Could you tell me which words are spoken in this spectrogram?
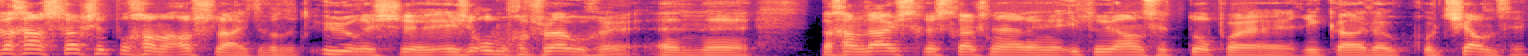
We gaan straks het programma afsluiten, want het uur is, eh, is omgevlogen. En eh, we gaan luisteren straks naar een Italiaanse topper, eh, Riccardo Cocciante.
